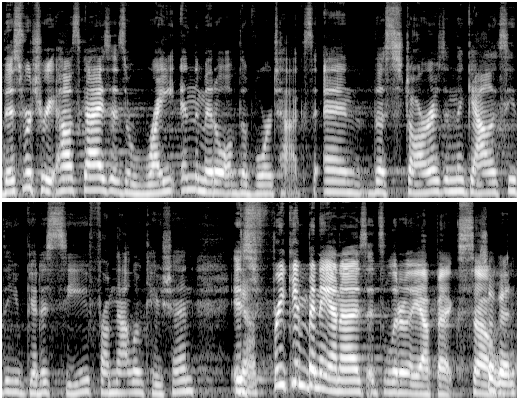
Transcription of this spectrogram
this retreat house, guys, is right in the middle of the vortex, and the stars in the galaxy that you get to see from that location is Yeah. freaking bananas. It's literally epic. So, So good.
